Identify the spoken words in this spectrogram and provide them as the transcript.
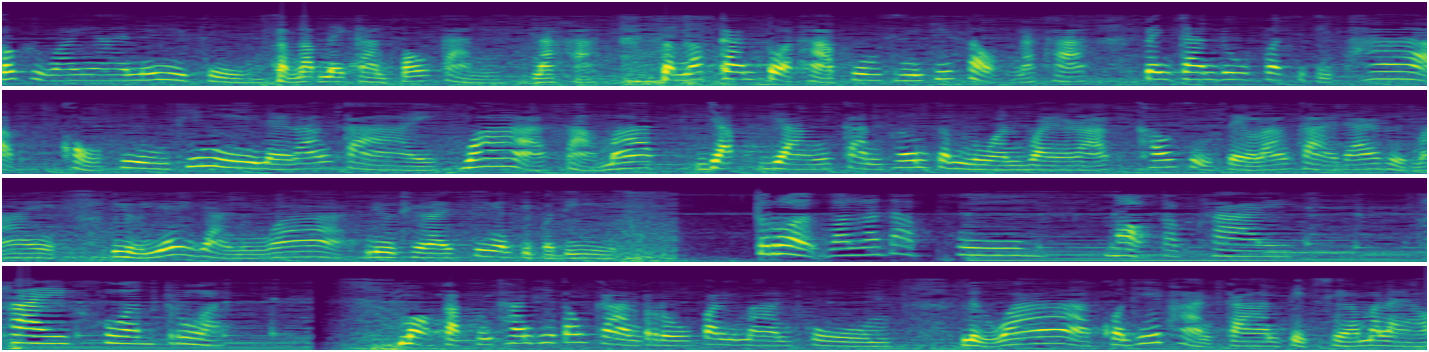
ก็คือว่าง่ายไม่มีภูมิสำหรับในการป้องกันนะคะสำหรับการตรวจหาภูมิชนิดที่ 2 นะคะ เป็นการดูประสิทธิภาพของภูมิที่มีในร่างกาย ว่าสามารถยับยั้งการเพิ่มจำนวนไวรัสเข้าสู่เซลล์ร่างกายได้หรือไม่ หรือเรียกอีกอย่างหนึ่งว่า neutralizing antibody ตรวจวัดระดับภูมิ เหมาะกับใคร ใครควรตรวจ เหมาะกับทุกท่านที่ต้องการรู้ปริมาณภูมิ หรือว่าคนที่ผ่านการติดเชื้อมาแล้ว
